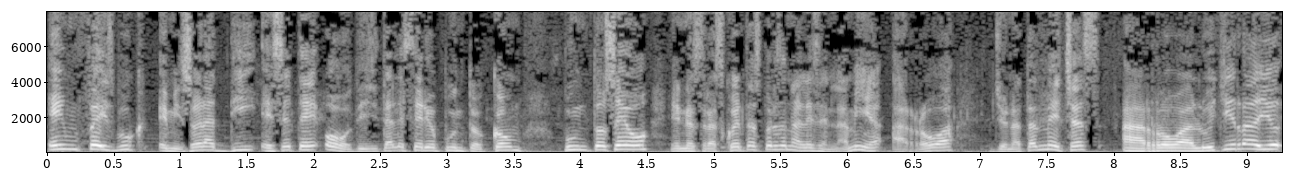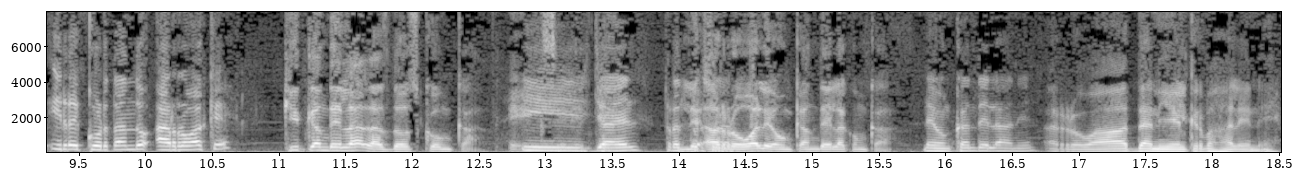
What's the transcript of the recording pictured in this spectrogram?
en Facebook, emisora DST o digitalestereo.com.co, en nuestras cuentas personales, en la mía, arroba Jonathan Mechas, Arroba Luigi Radio y recordando, arroba qué? Kit Candela, las dos con K. Y ya red Le- arroba León Candela con K. León Candela, Daniel. Arroba Daniel Carvajal N.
